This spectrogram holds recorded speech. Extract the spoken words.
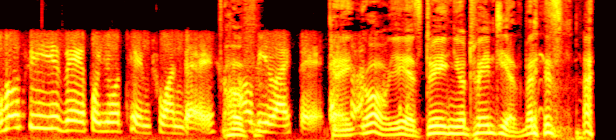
we'll see you there for your 10th one day. I'll be right there. Okay. Oh yes, doing your twentieth, but it's fine.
